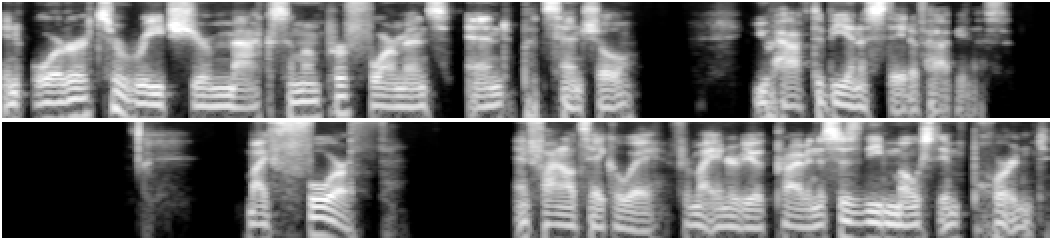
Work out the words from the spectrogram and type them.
in order to reach your maximum performance and potential, you have to be in a state of happiness. My fourth and final takeaway from my interview with Prime, and this is the most important,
